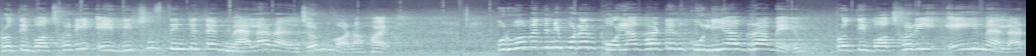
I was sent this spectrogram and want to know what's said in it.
প্রতি বছরই এই বিশেষ দিনটিতে মেলার আয়োজন করা হয়। পূর্ব মেদিনীপুরের কোলাঘাটের কুলিয়া গ্রামে প্রতি বছরই এই মেলার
